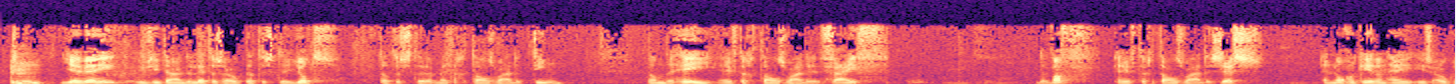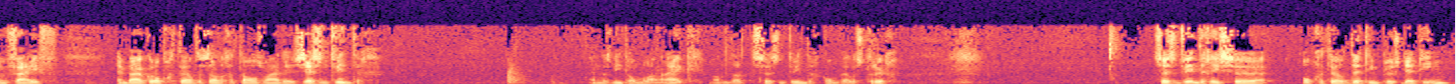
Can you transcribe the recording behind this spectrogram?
JW, u ziet daar de letters ook, dat is de J, dat is de, met de getalswaarde 10. Dan de He heeft de getalswaarde 5. De Waf heeft de getalswaarde 6. En nog een keer een He is ook een 5. En bij elkaar opgeteld is dat de getalswaarde 26. En dat is niet onbelangrijk, want dat 26 komt wel eens terug. 26 is uh, opgeteld 13 plus 13.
